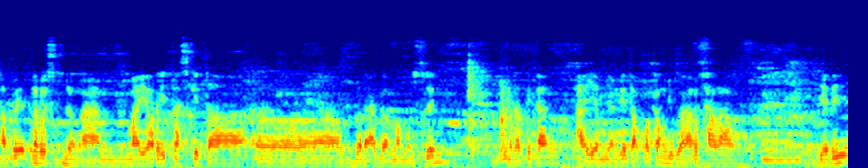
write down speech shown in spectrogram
Tapi terus dengan mayoritas kita uh, beragama Muslim, berarti kan ayam yang kita potong juga harus halal. Hmm. Jadi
